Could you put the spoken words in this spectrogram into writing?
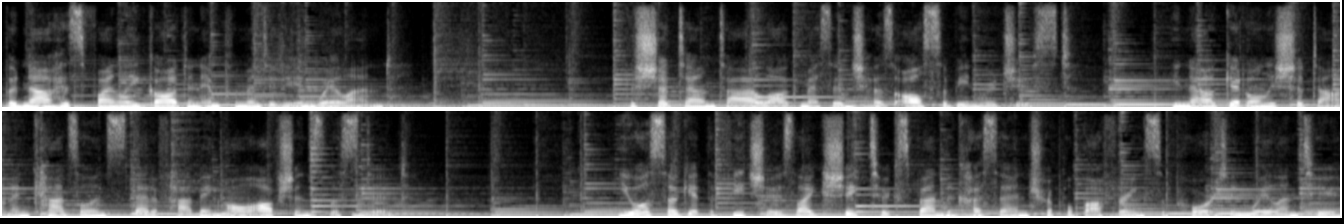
but now has finally gotten implemented in Wayland. The shutdown dialog message has also been reduced. You now get only shutdown and cancel instead of having all options listed. You also get the features like Shake to expand the cursor and triple buffering support in Wayland 2.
